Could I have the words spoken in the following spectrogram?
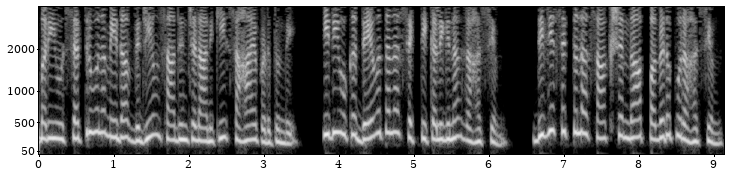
మరియు శత్రువుల మీద విజయం సాధించడానికి సహాయపడుతుంది. ఇది ఒక దేవతల శక్తి కలిగిన రహస్యం. దివ్యశక్తుల సాక్ష్యంగా పగడపు రహస్యం.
